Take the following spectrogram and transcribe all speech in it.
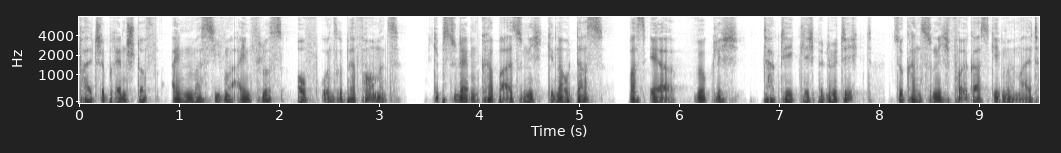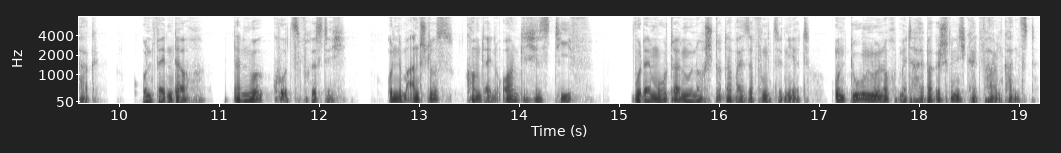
falsche Brennstoff einen massiven Einfluss auf unsere Performance. Gibst du deinem Körper also nicht genau das, was er wirklich tagtäglich benötigt, so kannst du nicht Vollgas geben im Alltag. Und wenn doch, dann nur kurzfristig. Und im Anschluss kommt ein ordentliches Tief, wo dein Motor nur noch stotterweise funktioniert und du nur noch mit halber Geschwindigkeit fahren kannst.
